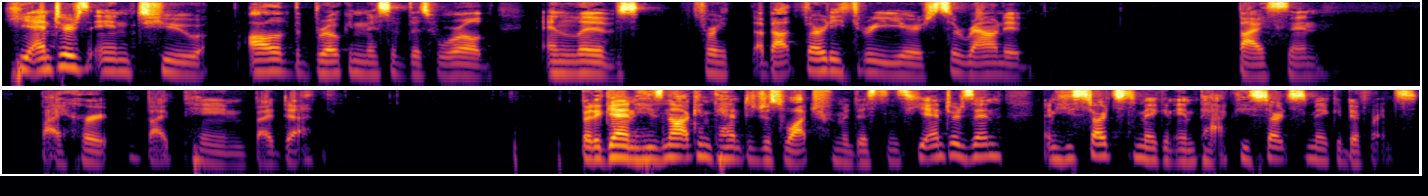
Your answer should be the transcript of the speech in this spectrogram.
He enters into all of the brokenness of this world and lives for about 33 years surrounded by sin, by hurt, by pain, by death. But again, he's not content to just watch from a distance. He enters in and he starts to make an impact. He starts to make a difference.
